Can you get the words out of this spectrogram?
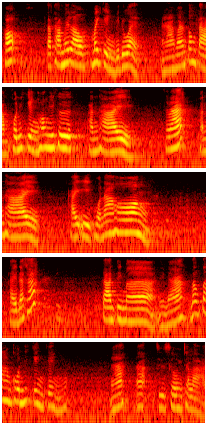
เพราะจะทำให้เราไม่เก่งไปด้วยนะเพราะฉะนั้นต้องตามคนที่เก่งห้องนี้คือพันไทยใช่ไหมพันไทย ใครอีกหัวหน้าห้อง ใครนะคะ การติมาเห็นไหมต้องตามคนที่เก่งๆนะนะคือเชิงฉลาด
